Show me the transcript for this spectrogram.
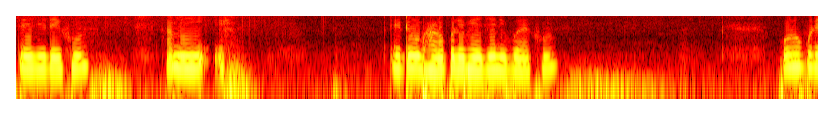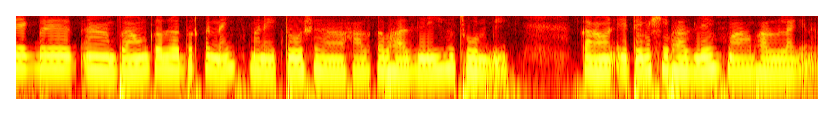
তো এই যে দেখুন, আমি এটাও ভালো করে ভেজে নিব এখন। পুরোপুরি একবারে ব্রাউন কালার দরকার নাই মানে একটু হালকা ভাজলেই চলবে কারণ এটা বেশি ভাজলে ভালো লাগে না।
